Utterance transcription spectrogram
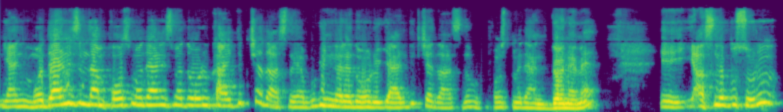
yani modernizmden postmodernizme doğru kaydıkça da aslında yani bugünlere doğru geldikçe de aslında bu postmodern döneme e, aslında bu soru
